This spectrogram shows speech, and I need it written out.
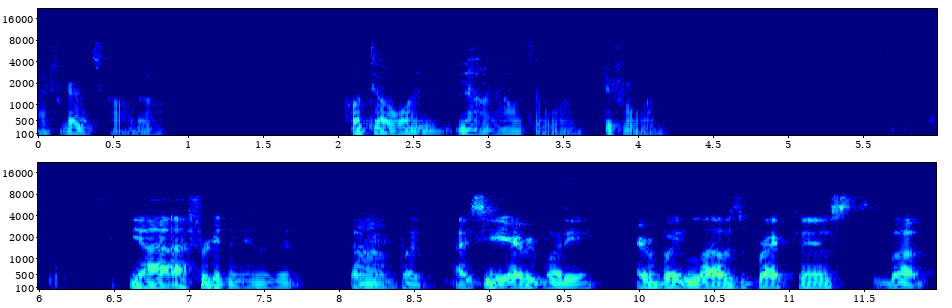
I forgot what it's called though. Hotel One? No, not Hotel One. Different one. Yeah, I forget the name of it. Okay. Um, but I see everybody. Everybody loves breakfast, but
